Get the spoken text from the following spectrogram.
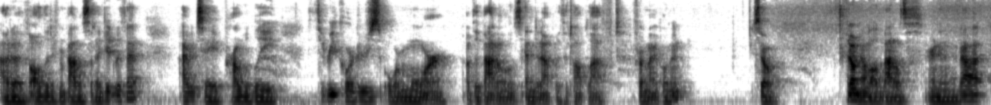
out of all the different battles that I did with it, I would say probably three quarters or more of the battles ended up with the top left from my opponent. So I don't have all the battles or anything like that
